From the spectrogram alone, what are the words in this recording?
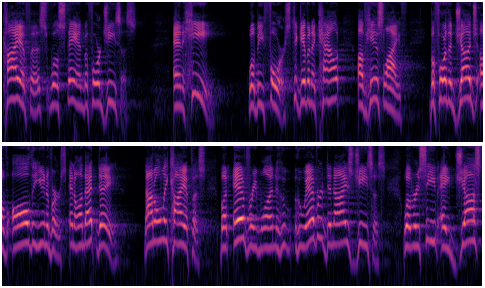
Caiaphas will stand before Jesus, and he will be forced to give an account of his life before the judge of all the universe. And on that day, not only Caiaphas, but everyone who whoever denies Jesus will receive a just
